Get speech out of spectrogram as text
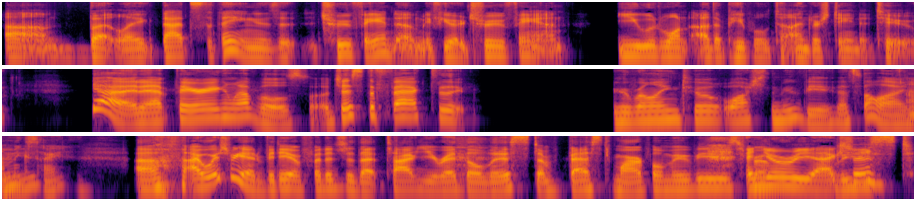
Um, but like that's the thing is that true fandom. If you're a true fan, you would want other people to understand it too. Yeah. And at varying levels. Just the fact that you're willing to watch the movie. That's all I I'm need. excited. Uh, I wish we had video footage of that time you read the list of best Marvel movies. And your reaction? least-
